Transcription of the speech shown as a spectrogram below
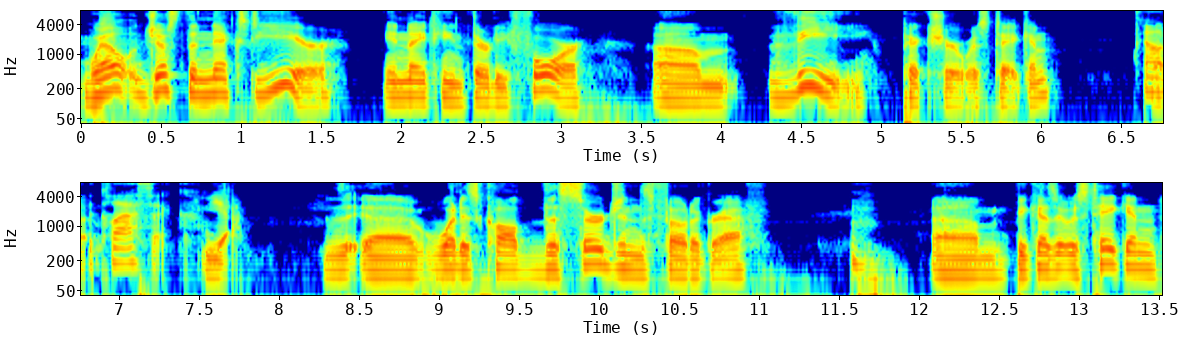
Well, just the next year in 1934, um, the picture was taken. Oh, Uh, the classic. Yeah, the, uh, what is called the surgeon's photograph. um, because it was taken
